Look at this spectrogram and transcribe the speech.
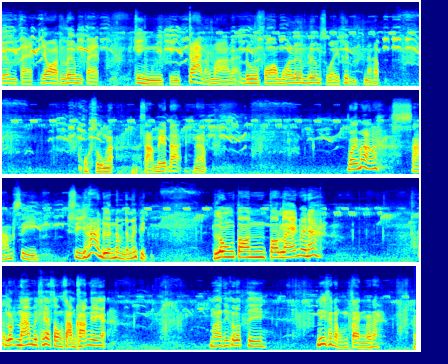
เริ่มแตกยอด เริ่มแตกกิ่งกิ่งก้านออกมา แล้วดูฟอร์มก็เริ่มเริ่มสวยขึ้นนะครับโอ้สูงละสามเมตรได้นะครับไวมากนะสามสี่สี่ห้าเดือนถ้ามันจะไม่ผิด ลงตอนตอนแรงด้วยนะลดน้ำไปแค่สองสามครั้งเองอะมาที่ก็ลดที นี่ขนาดผมแต่งแล้วนะน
